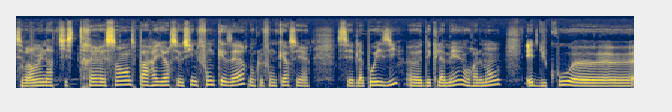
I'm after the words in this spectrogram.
c'est vraiment une artiste très récente. Par ailleurs c'est aussi une funkezer, donc le funker c'est c'est de la poésie déclamée oralement et du coup elle,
